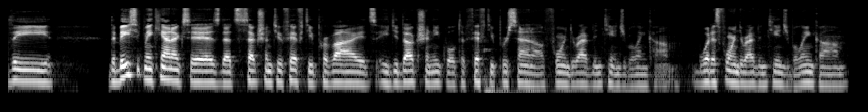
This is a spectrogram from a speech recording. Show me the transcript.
the the basic mechanics is that Section 250 provides a deduction equal to 50% of foreign derived intangible income. What is foreign derived intangible income?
